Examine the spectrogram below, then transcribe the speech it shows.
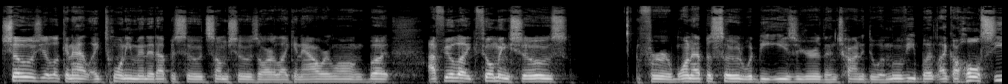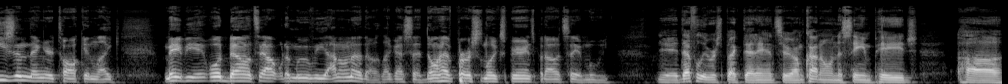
Shows you're looking at like 20 minute episodes. Some shows are like an hour long, but I feel like filming shows for one episode would be easier than trying to do a movie, but like a whole season, then you're talking like maybe it would balance out with a movie. I don't know though. Like I said, don't have personal experience, but I would say a movie. Yeah, definitely respect that answer. I'm kind of on the same page. Uh,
